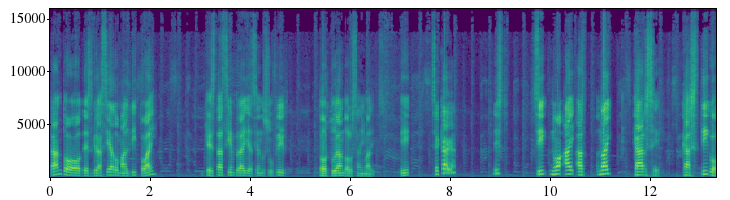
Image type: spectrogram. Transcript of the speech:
tanto desgraciado maldito hay que está siempre ahí haciendo sufrir, torturando a los animales. Y se caga. ¿Listo? No hay, no hay cárcel, castigo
